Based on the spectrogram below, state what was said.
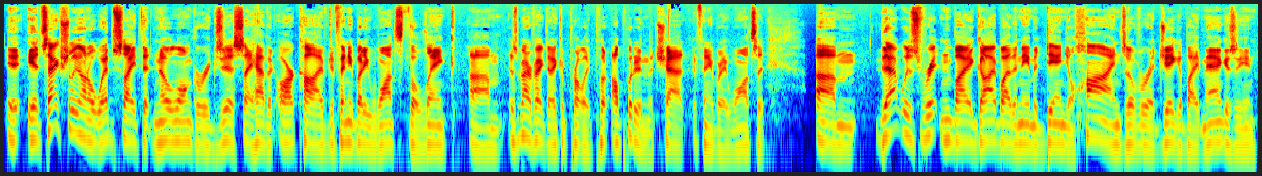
it, it's actually on a website that no longer exists. I have it archived. If anybody wants the link, um, as a matter of fact, I could probably put I'll put it in the chat if anybody wants it. Um, that was written by a guy by the name of Daniel Hines over at Jacobite Magazine,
